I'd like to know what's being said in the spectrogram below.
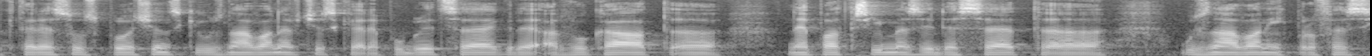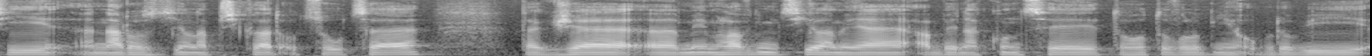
které jsou společensky uznávané v České republice, kde advokát nepatří mezi deset uznávaných profesí, na rozdíl například od soudce. Takže mým hlavním cílem je, aby na konci tohoto volebního období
